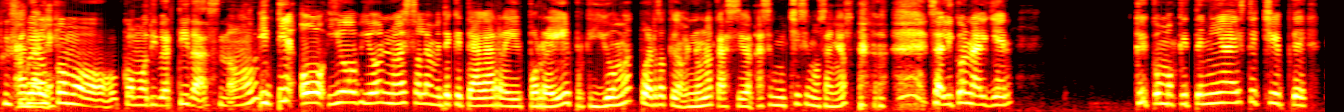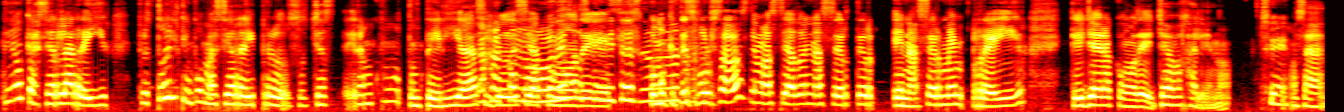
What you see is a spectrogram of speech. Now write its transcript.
pues fueron como, como divertidas, ¿no? Y, ti- o- y obvio, no es solamente que te haga reír por reír, porque yo me acuerdo que en una ocasión, hace muchísimos años, salí con alguien que como que tenía este chip de tengo que hacerla reír, pero todo el tiempo me hacía reír, pero sus chas- eran como tonterías y yo decía como de como que de dices, como que te "Ah". esforzabas demasiado en hacerte en hacerme reír, que ya era como de ya bájale, ¿no? Sí. O sea,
